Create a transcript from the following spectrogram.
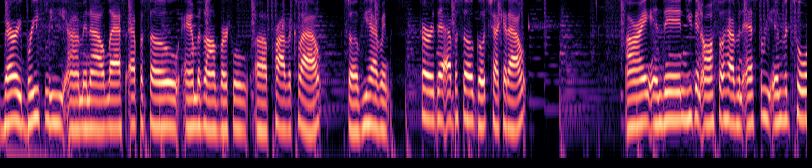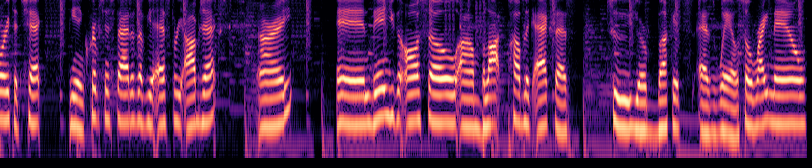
very briefly um, in our last episode, Amazon Virtual uh, Private Cloud. So if you haven't heard that episode, go check it out. All right, and then you can also have an S3 inventory to check the encryption status of your S3 objects. All right, and then you can also um, block public access to your buckets as well. So, right now,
